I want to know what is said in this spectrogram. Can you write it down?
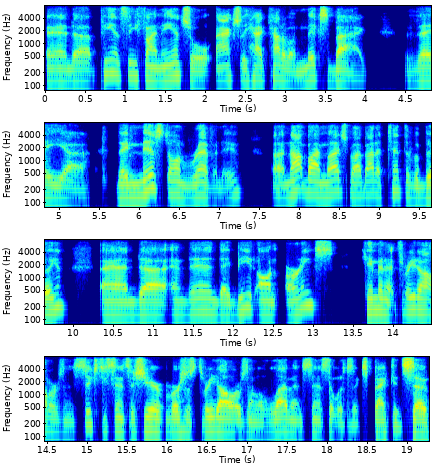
and uh, PNC Financial actually had kind of a mixed bag. They uh, they missed on revenue, uh, not by much, by about a tenth of a billion, and uh, and then they beat on earnings came in at three dollars and sixty cents a share versus three dollars and eleven cents that was expected. So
